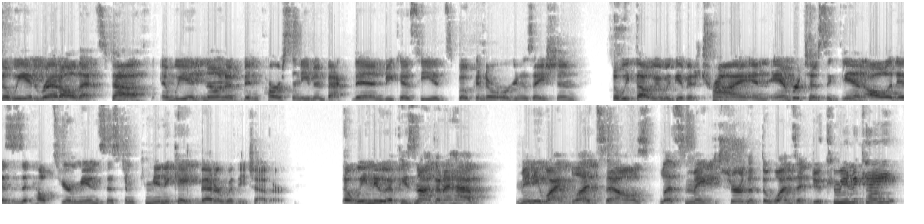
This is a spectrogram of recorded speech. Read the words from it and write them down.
So we had read all that stuff and we had known of Ben Carson even back then because he had spoken to our organization so we thought we would give it a try. And Ambrotose, again, all it is is it helps your immune system communicate better with each other. So we knew if he's not going to have many white blood cells, let's make sure that the ones that do communicate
